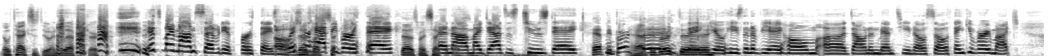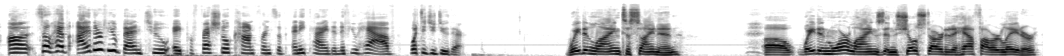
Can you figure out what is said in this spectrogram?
No taxes due. I know that for sure. it's my mom's 70th birthday. So, Oh, wish her was happy se- birthday. That was my second And uh, my dad's is Tuesday. Happy birthday. Happy birthday. Thank you. He's in a VA home uh, down in Manteno. So thank you very much. Uh, so, have either of you been to a professional conference of any kind? And if you have, what did you do there? Wait in line to sign in. Uh, wait in more lines, and the show started a half hour later.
